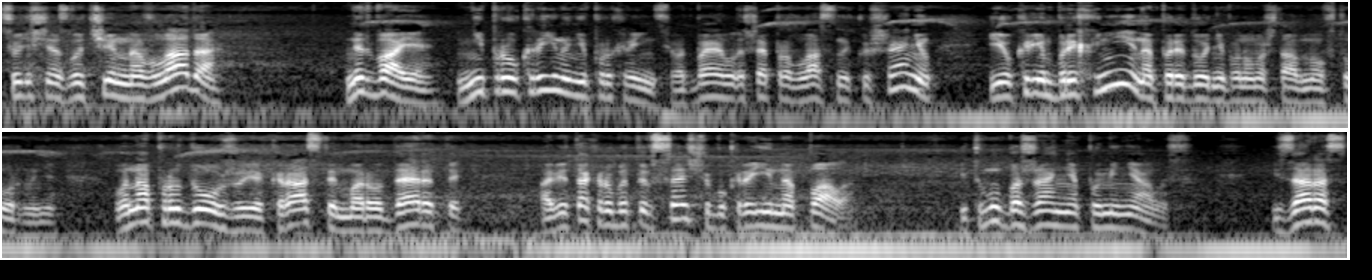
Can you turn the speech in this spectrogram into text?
сьогоднішня злочинна влада не дбає ні про Україну, ні про українців, а дбає лише про власну кишеню. І окрім брехні напередодні повномасштабного вторгнення, вона продовжує красти, мародерити, а відтак робити все, щоб Україна пала. І тому бажання помінялося. І зараз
